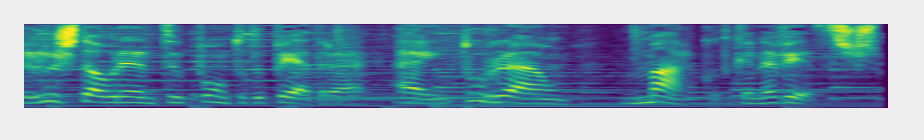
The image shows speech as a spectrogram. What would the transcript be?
Restaurante Ponto de Pedra, em Torrão, Marco de Canaveses.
